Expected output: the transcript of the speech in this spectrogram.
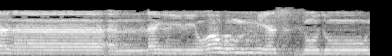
آناء الليل وهم يسجدون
